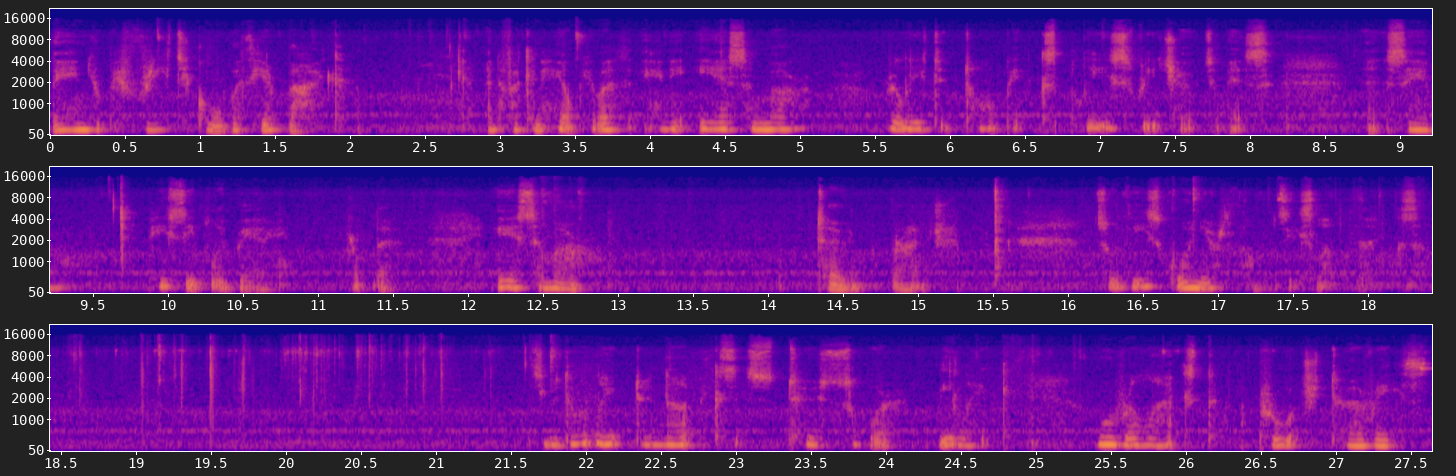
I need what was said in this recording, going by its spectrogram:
then you'll be free to go with your bag. And if I can help you with any ASMR related topics, please reach out to me. It's, um, PC Blueberry from the ASMR Town branch. So these go on your thumbs, these little things. See, we don't like doing that because it's too sore. We like more relaxed approach to a rest.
